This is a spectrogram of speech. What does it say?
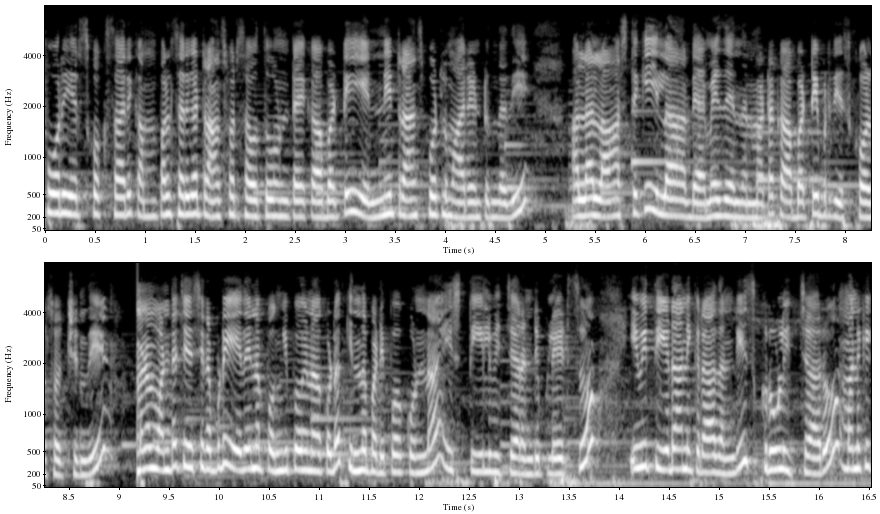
ఫోర్ ఇయర్స్కి ఒకసారి కంపల్సరీగా ట్రాన్స్ఫర్స్ అవుతూ ఉంటాయి కాబట్టి ఎన్ని ట్రాన్స్పోర్ట్లు మారి ఉంటుంది అది అలా లాస్ట్కి ఇలా డ్యామేజ్ అయిందనమాట కాబట్టి ఇప్పుడు తీసుకోవాల్సి వచ్చింది. మనం వంట చేసేటప్పుడు ఏదైనా పొంగిపోయినా కూడా కింద పడిపోకుండా ఈ స్టీల్ ఇచ్చారండి ప్లేట్స్. ఇవి తీయడానికి రాదండి స్క్రూలు ఇచ్చారు. మనకి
